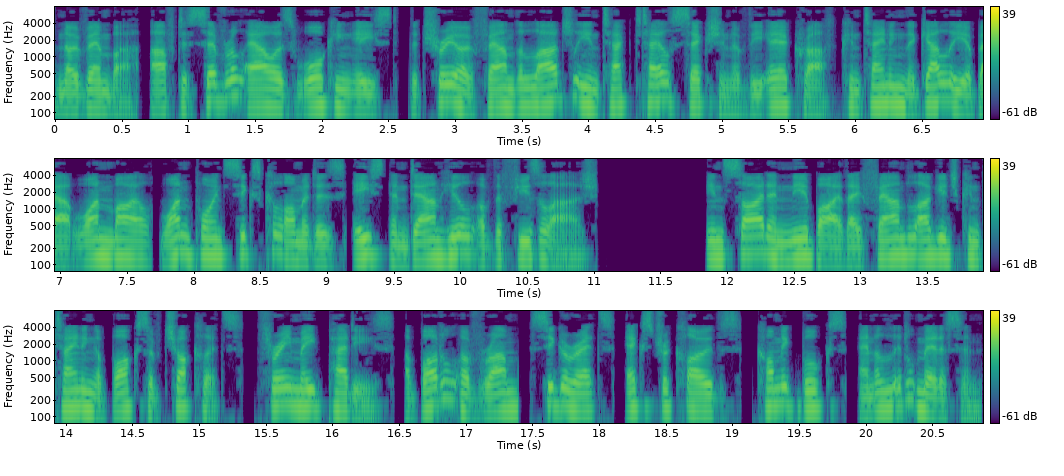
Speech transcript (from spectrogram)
November, after several hours walking east, the trio found the largely intact tail section of the aircraft containing the galley about 1 mile kilometers east and downhill of the fuselage. Inside and nearby they found luggage containing a box of chocolates, three meat patties, a bottle of rum, cigarettes, extra clothes, comic books, and a little medicine.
